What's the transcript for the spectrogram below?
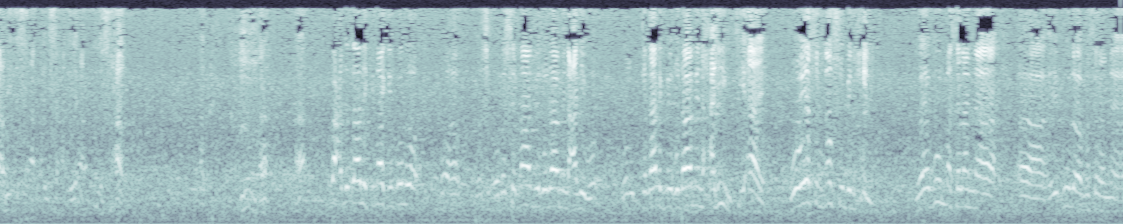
يعني إسحاق بعد ذلك هناك يقول وبشرناه بغلام عليم وكذلك بغلام حليم في آية وهو يصف نفسه بالحلم. ويقول مثلا يقول مثلا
